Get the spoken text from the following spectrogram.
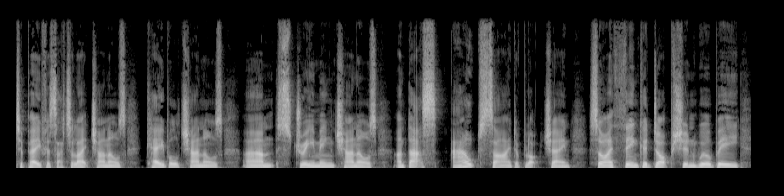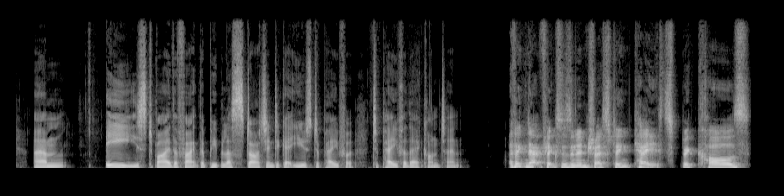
to pay for satellite channels, cable channels, um, streaming channels, and that's outside of blockchain. So I think adoption will be um, eased by the fact that people are starting to get used to pay for to pay for their content. I think Netflix is an interesting case because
